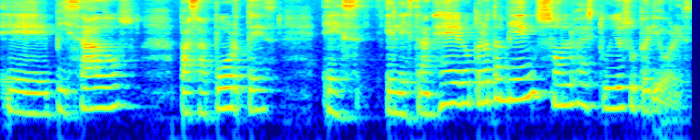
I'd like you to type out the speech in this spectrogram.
eh, visados, pasaportes, es el extranjero, pero también son los estudios superiores.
